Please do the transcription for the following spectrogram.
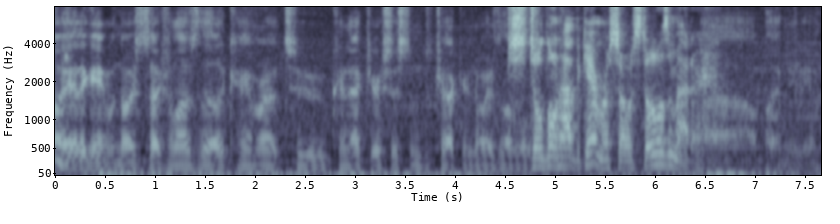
Play the game with noise detection allows the camera to connect your system to track your noise levels. still don't have the camera, so it still doesn't matter. Uh, I'll play a medium.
